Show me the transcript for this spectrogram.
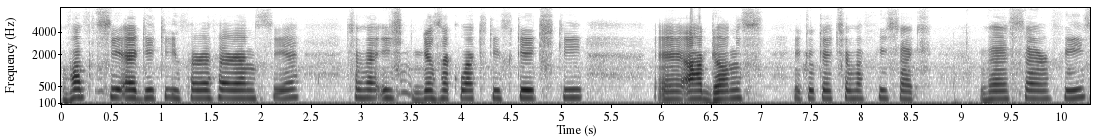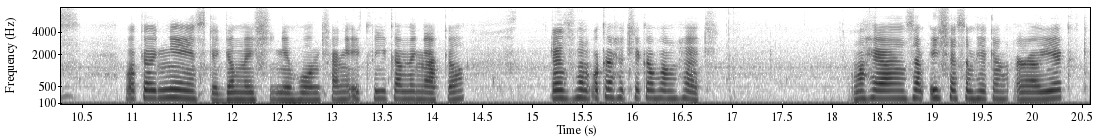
W opcji Edit i preferencje trzeba iść do zakładki wtyczki e, Add-ons i tutaj trzeba wpisać The Surface, bo to nie jest domyślnie włączane i klikamy na to. Teraz wam okażę ciekawą rzecz. Może zapiszę sobie ten projekt.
